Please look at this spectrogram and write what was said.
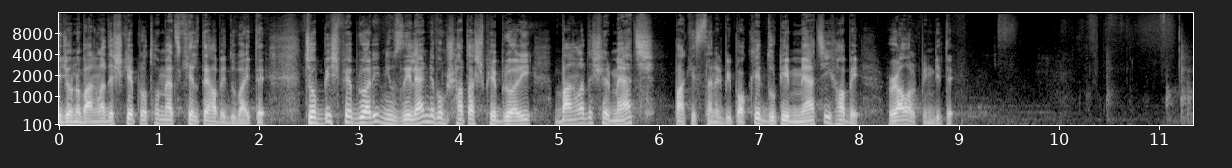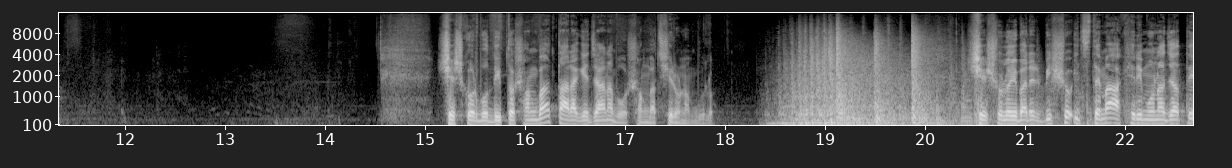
এজন্য বাংলাদেশকে প্রথম ম্যাচ খেলতে হবে দুবাইতে। চব্বিশ ফেব্রুয়ারি নিউজিল্যান্ড এবং সাতাশ ফেব্রুয়ারি বাংলাদেশের ম্যাচ, পাকিস্তানের বিপক্ষে দুটি ম্যাচই হবে রাওয়ালপিন্ডিতে। শেষ করব দীপ্ত সংবাদ, তার আগে জানাব সংবাদ শিরোনামগুলো। শেষ হলো এবারের বিশ্ব ইজতেমা, আখেরি মোনাজাতে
